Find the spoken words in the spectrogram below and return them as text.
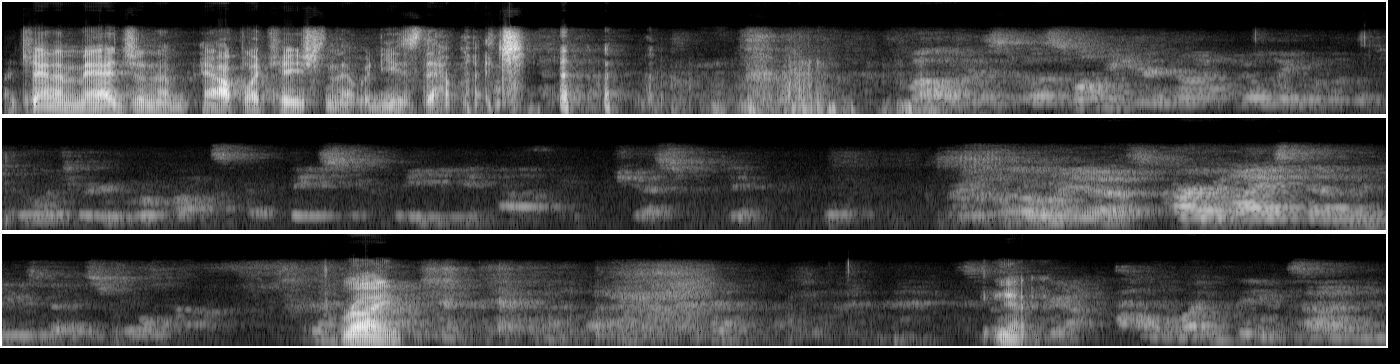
I can't imagine an application that would use that much. Well, as, as long as you're not building one of those military robots that basically, uh, ingest dead people, right? Oh, yes. Carbonize them and use them as fuel. right. Yeah. Uh, One thing, um,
